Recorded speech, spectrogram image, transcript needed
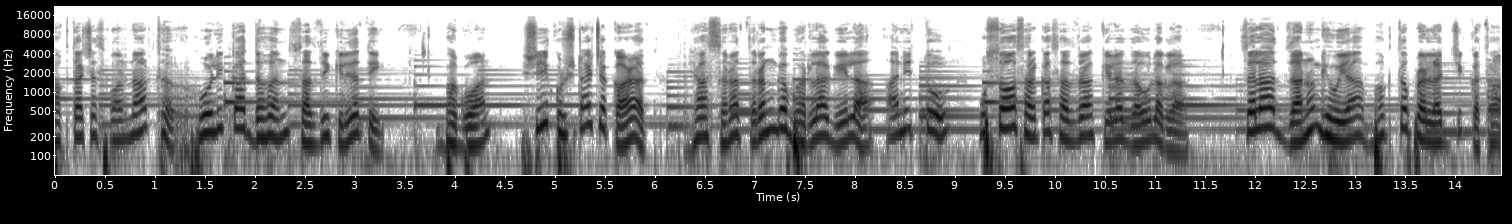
भक्ताच्या स्मरणार्थ होलिका दहन साजरी केली जाते. भगवान श्रीकृष्णाच्या काळात ह्या सणात रंग भरला गेला आणि तो उत्सवासारखा साजरा केला जाऊ लागला. चला जाणून घेऊया भक्त प्रल्हादची कथा.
